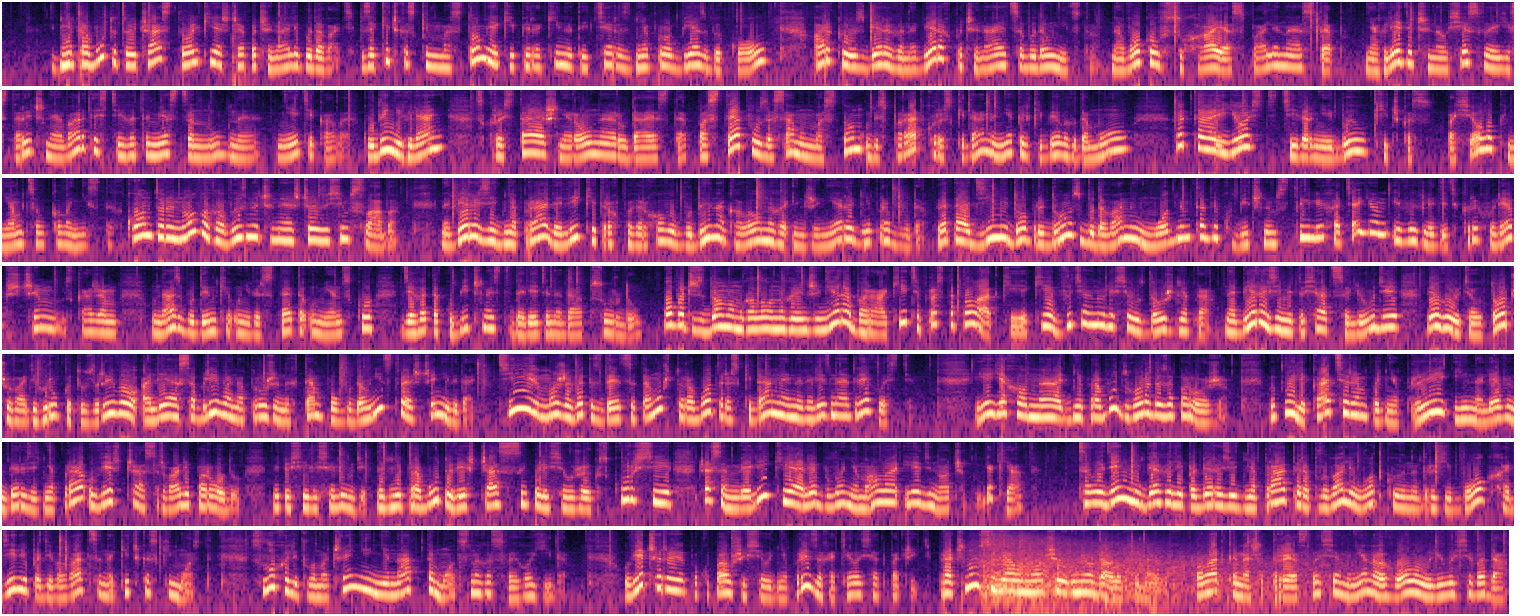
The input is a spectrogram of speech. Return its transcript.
Днепрабуд у той час толькі яшчэ пачыналі будаваць. За кічкаскім мастом, які перакінуты цераз дняпро без быкоў, аркаю з берага на бераг пачынаецца будаўніцтва. Навокал сухая спаленая стэп. Нягледзячы на ўсе свае гістарычныя вартасці, гэта месца нуднае, нецікавае. Куды ні глянь, скрозь тая ж няроўная рудая стэп. Па стэпу за самым мастом у беспарадку раскідана некалькі белых дамоў. Гэта ёсць ці верней быў кічкас пасёлак немцаў каланістых. Контуры новага вызначаны яшчэ зусім слаба. На беразе дняпра вялікі трохпавярховы будынак галоўнага інжынера днепрабуда. Гэта адзіны добры дом збудаваны ў модным тады кубічным стылі, хаця ён і выглядзець крыху лепш, чым скажам, у нас будынкі універсітэта ў Менску, дзе гэта кубічнасць даведзена да абсурду. Побач з домам галоўнага інжынера баракі ці проста палаткі, якія выцягнуліся ўздоўж дняпра. На беразе мітусяцца людзі, бегаюць аўто чуваць грукат узрываў але асабліва напружаных тэмпаў будаўніцтва яшчэ не відаць ці можа гэта здаецца таму што работы раскіданыя на вялізнай адлегласці я ехаў на днепрабуд з горада запорожжа мы плылі кацерам па дняпры і на левым беразе дняпра увесь час рвалі пароду мітусіліся людзі на днепрабуд увесь час сыпаліся ўжо экскурсіі. Часам вялікія але было нямала і адзіночак як я. Цэлы дзень мы бегалі па беразе дняпра, пераплывалі лодкую на другі бок, хадзілі падзівавацца на кічкаскі мост. Слухалі тлумачэнні не надта моцнага свайго гіда. Увечары, пакупаўшыся ў дняпры, захацелася адпачыць. Прачнуўся я ўночы ў няўдалых умовах. Палатка наша трэслася, мне на гола ўлілася вада.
